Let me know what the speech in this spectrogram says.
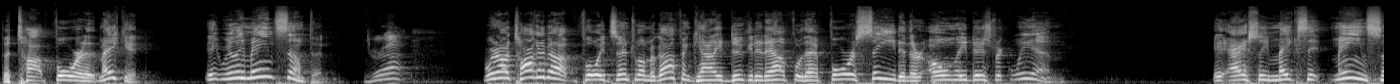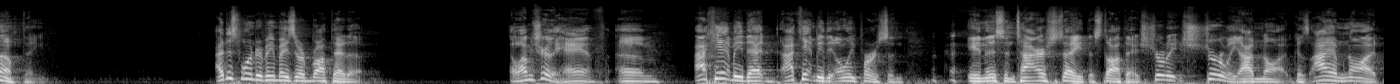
the top four that make it, it really means something. You're right. We're not talking about Floyd Central and Magoffin County duking it out for that four seed in their only district win. It actually makes it mean something. I just wonder if anybody's ever brought that up. Oh, I'm sure they have. Um, I can't be that. I can't be the only person in this entire state that's thought that. Surely, surely I'm not because I am not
